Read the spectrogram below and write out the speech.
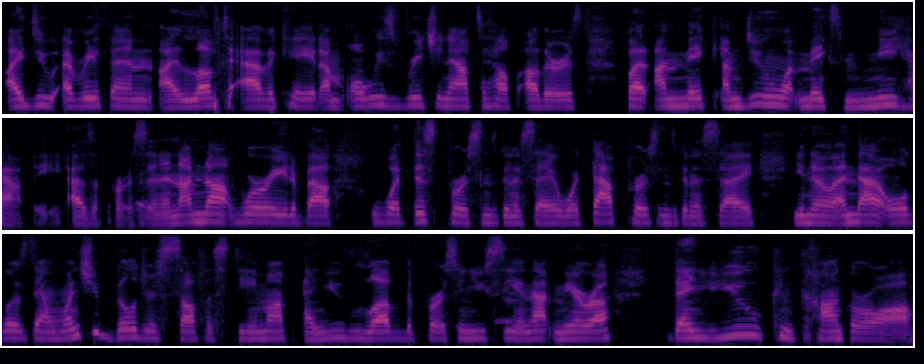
I do everything. I love to advocate. I'm always reaching out to help others, but I'm make I'm doing what makes me happy as a person. And I'm not worried about what this person's going to say or what that person's going to say, you know, and that all goes down. Once you build your self-esteem up and you love the person you see in mm-hmm. that mirror, then you can conquer all,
